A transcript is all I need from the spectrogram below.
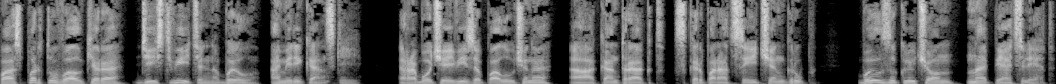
Паспорт у Валкера действительно был американский. Рабочая виза получена, а контракт с корпорацией Чен Групп был заключен на пять лет.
